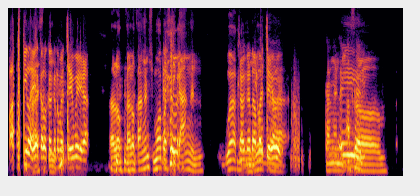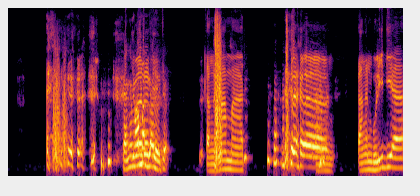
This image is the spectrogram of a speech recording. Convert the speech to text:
Pastilah ya kalau Pasti. kangen sama cewek ya. Kalau kalau kangen semua pasti kangen. Gua Kangen sama yoga, cewek. kangen Eh. Asep. Om, Kangen Gimana Mamat gak lu, Cok? kangen Mamat, kangen kangen bully dia.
